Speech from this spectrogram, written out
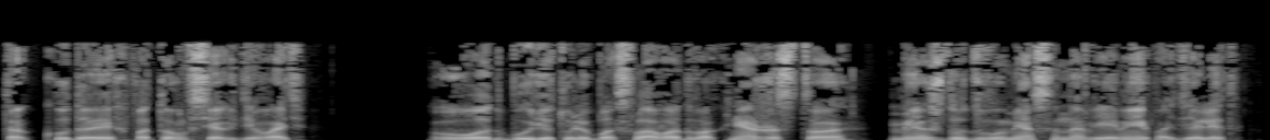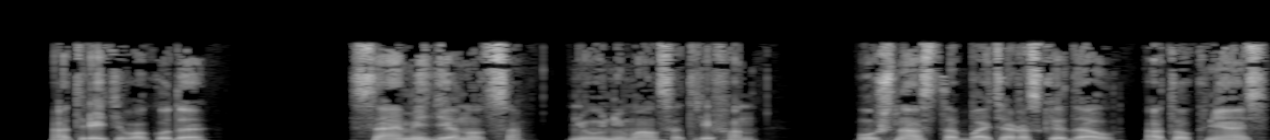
Так куда их потом всех девать? Вот будет у Любослава два княжества, между двумя сыновьями и поделит. А третьего куда? Сами денутся, не унимался Трифон. Уж нас-то батя раскидал, а то князь.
